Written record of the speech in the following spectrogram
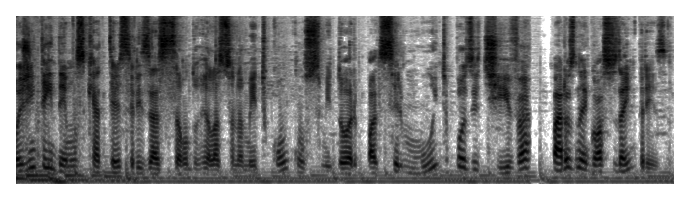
Hoje entendemos que a terceirização do relacionamento com o consumidor pode ser muito positiva para os negócios da empresa.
